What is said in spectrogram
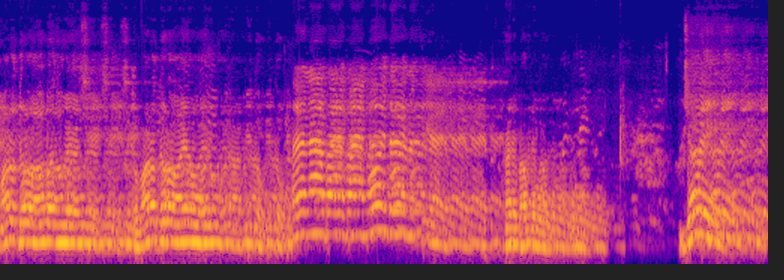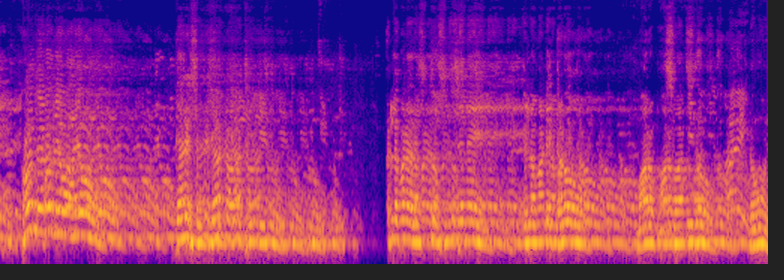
મારો દડો આ બાજુ આવ્યો છે. તો મારો દડો આવ્યો હોય તો મને આપી દો. અરે ના ભાઈ ભાઈ કોઈ દડો નથી આવ્યો. ખરે બાપુ જ્યારે હું દેવો દેવા આવ્યો ત્યારે સંધ્યા કાળ થઈ ગઈ હતું. એટલે મને રસ્તો સૂચે ને એટલા માટે દડો મારો પાછો આપી દો તો હું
